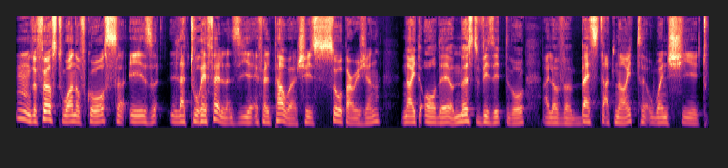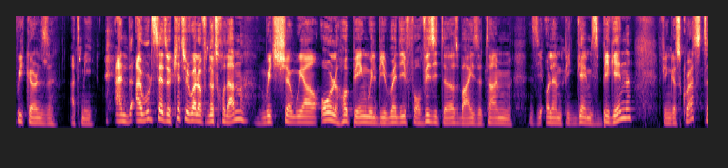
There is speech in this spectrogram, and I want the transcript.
Hmm, the first one, of course, is La Tour Eiffel, the Eiffel Tower. She's so Parisian. Night or day, a must visit though. I love her best at night when she twinkles at me. And I would say the Cathedral of Notre Dame, which uh, we are all hoping will be ready for visitors by the time the Olympic Games begin. Fingers crossed.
